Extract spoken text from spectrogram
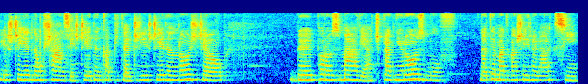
jeszcze jedną szansę, jeszcze jeden kapitel, czyli jeszcze jeden rozdział, by porozmawiać. Pragnie rozmów na temat Waszej relacji.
